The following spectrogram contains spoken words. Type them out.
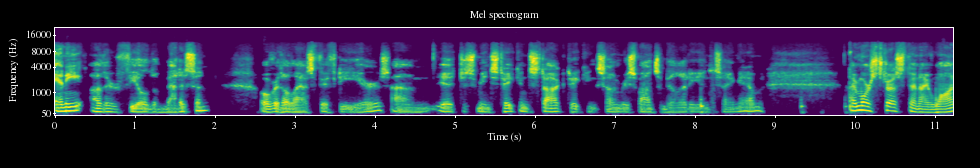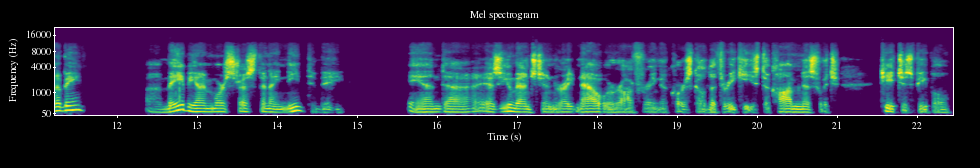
any other field of medicine over the last 50 years. Um, it just means taking stock, taking some responsibility, and saying, yeah, I'm, I'm more stressed than I want to be. Uh, maybe I'm more stressed than I need to be. And uh, as you mentioned, right now we're offering a course called The Three Keys to Calmness, which teaches people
